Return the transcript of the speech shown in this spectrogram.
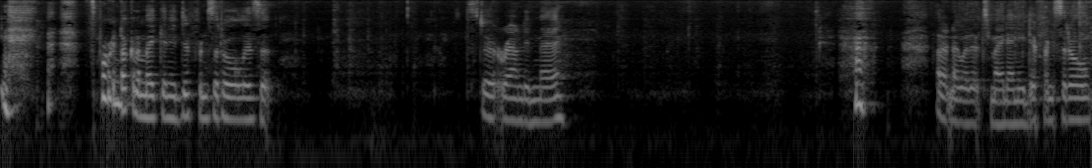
it's probably not going to make any difference at all, is it? Stir it around in there. I don't know whether it's made any difference at all.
